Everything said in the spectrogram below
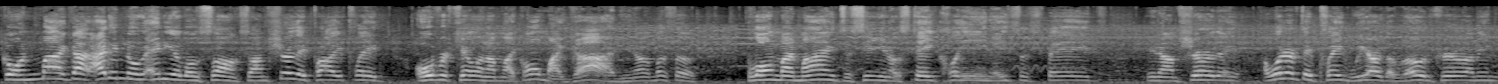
Going, my God, I didn't know any of those songs. So I'm sure they probably played Overkill. And I'm like, oh my God, you know, it must have blown my mind to see, you know, Stay Clean, Ace of Spades. You know, I'm sure they. I wonder if they played We Are the Road Crew. I mean,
